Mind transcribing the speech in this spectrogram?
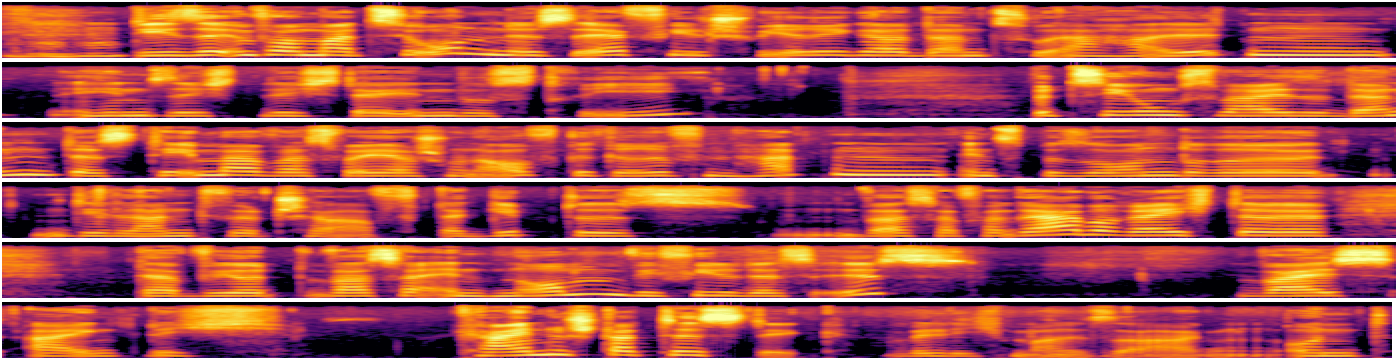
Mhm. Diese Informationen ist sehr viel schwieriger dann zu erhalten hinsichtlich der Industrie. Beziehungsweise dann das Thema, was wir ja schon aufgegriffen hatten, insbesondere die Landwirtschaft. Da gibt es Wasservergaberechte, da wird Wasser entnommen, wie viel das ist, weiß eigentlich keine Statistik, will ich mal sagen. Und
